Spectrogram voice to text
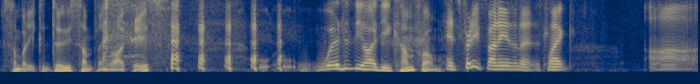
somebody could do something like this. Where did the idea come from? It's pretty funny, isn't it? It's like uh,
